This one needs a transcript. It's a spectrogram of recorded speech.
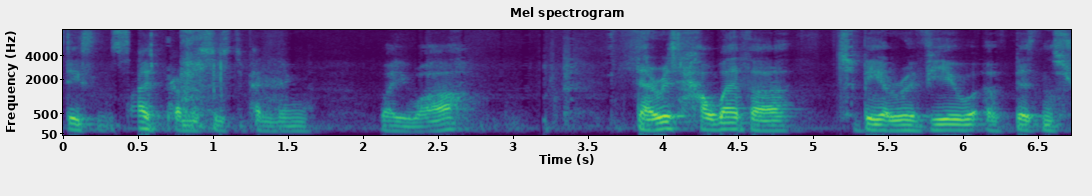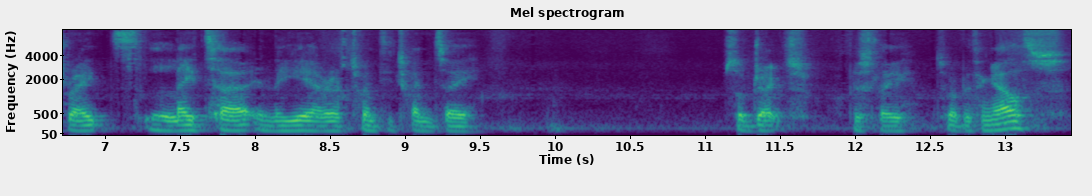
decent sized premises depending where you are. There is, however, to be a review of business rates later in the year of 2020, subject obviously to everything else.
